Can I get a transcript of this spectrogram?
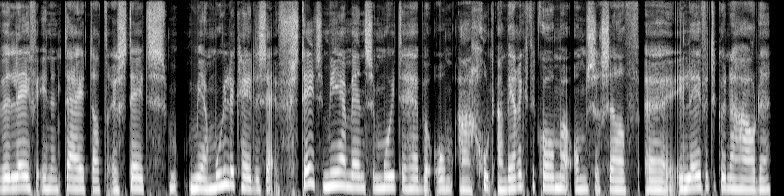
we leven in een tijd dat er steeds meer moeilijkheden zijn. Steeds meer mensen moeite hebben om aan, goed aan werk te komen. Om zichzelf uh, in leven te kunnen houden.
